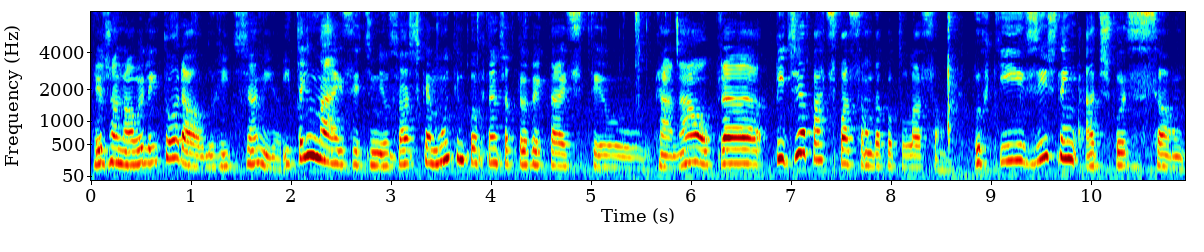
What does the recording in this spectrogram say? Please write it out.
Regional Eleitoral do Rio de Janeiro. E tem mais, Edmilson, eu acho que é muito importante aproveitar esse teu canal para pedir a participação da população, porque existem à disposição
